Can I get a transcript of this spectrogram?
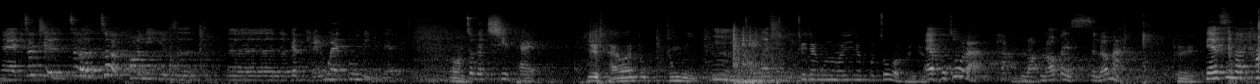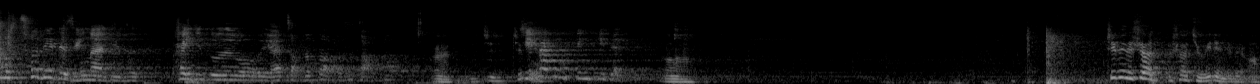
哎，这些这这套呢就是呃那个台湾东米的，哦这个器台，这是台湾中中米，嗯，台湾东米。这家公司好像不做了，好像。哎，不做了，他老老板死了嘛。对，但是呢，他们村里的人呢，就是配件都也找得到，不是找不到，嗯，这这个，其他都是顶替的。嗯。这边的是要是要久一点，这边啊？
